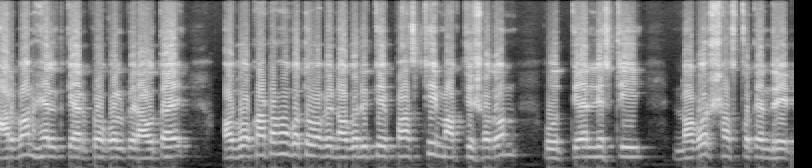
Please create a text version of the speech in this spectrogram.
আরবান হেলথ কেয়ার প্রকল্পের আওতায় অবকাঠামোগতভাবে নগরীতে পাঁচটি মাতৃসদন ও তিয়াল্লিশটি নগর স্বাস্থ্য কেন্দ্রের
